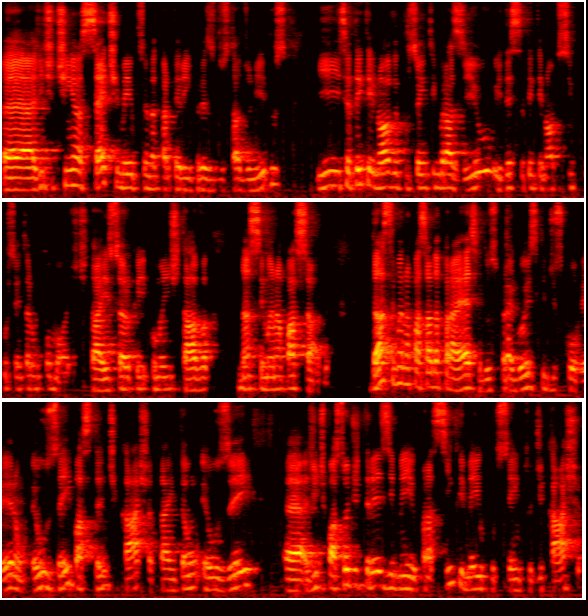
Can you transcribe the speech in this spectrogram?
É, a gente tinha 7,5% da carteira em empresas dos Estados Unidos e 79% em Brasil, e desses 79, 5% eram commodity, tá? Isso era como a gente estava na semana passada. Da semana passada para essa, dos pregões que discorreram, eu usei bastante caixa, tá? Então, eu usei, é, a gente passou de 13,5% para 5,5% de caixa,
